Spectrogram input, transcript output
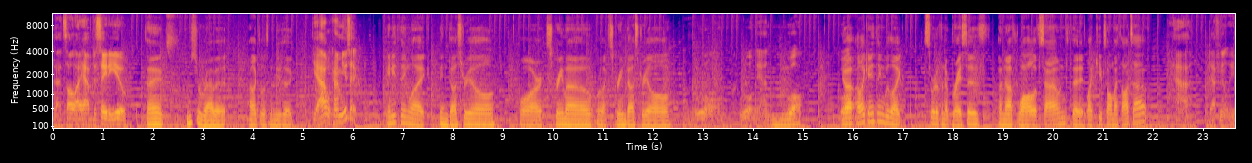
that's all I have to say to you. Thanks, Mr. Rabbit. I like to listen to music. Yeah, what kind of music? anything like industrial or screamo or like scream industrial. Cool. Cool, man. Mhm. Cool. Cool. Yeah, I like anything with like sort of an abrasive enough wall of sound that it like keeps all my thoughts out. Yeah, definitely.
